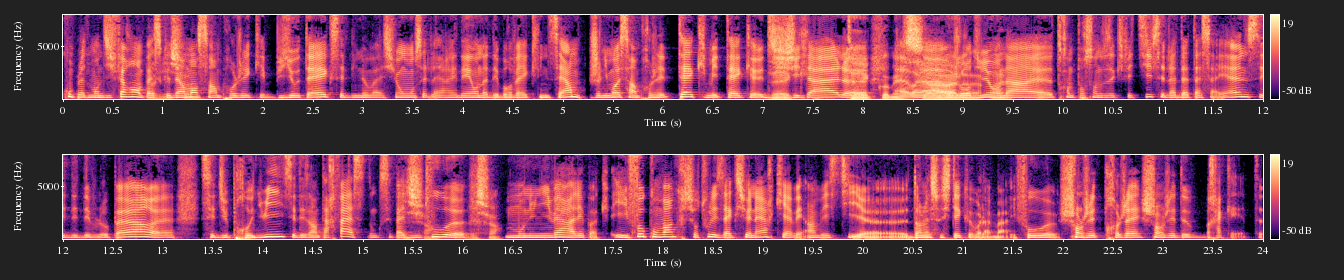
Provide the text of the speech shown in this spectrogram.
complètement différent parce que dernièrement, c'est un projet qui est biotech, c'est de l'innovation, c'est de la R&D, on a des brevets avec l'Inserm. Joli Moi, c'est un projet tech, mais tech, euh, digital. Tech, euh, commercial. voilà, aujourd'hui, on a 30% euh, de nos effectifs, c'est de la data science, c'est des développeurs, c'est du produit, c'est des interfaces. Donc c'est pas du tout mon univers à l'époque. Et il faut convaincre surtout les actionnaires qui avaient investi dans la société que voilà, bah il faut changer de projet changer de braquette.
